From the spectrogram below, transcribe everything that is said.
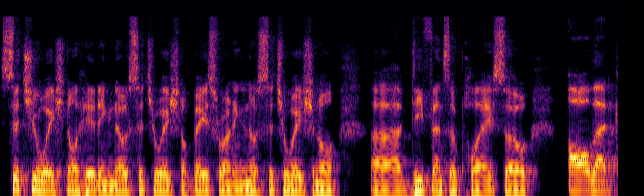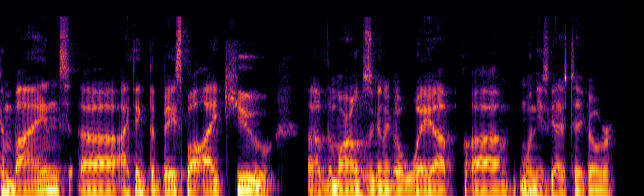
situational hitting, no situational base running, no situational uh, defensive play. So all that combined, uh, I think the baseball IQ of the Marlins is going to go way up um, when these guys take over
